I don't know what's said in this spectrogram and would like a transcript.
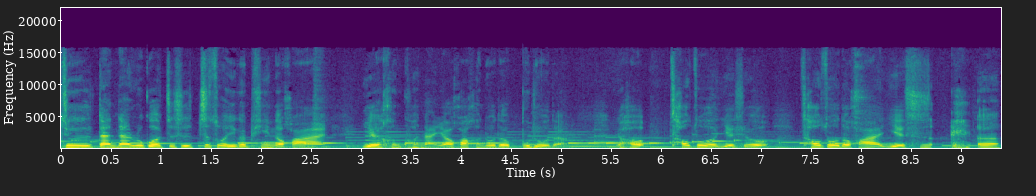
就是单单如果只是制作一个皮影的话，也很困难，也要花很多的步骤的，然后操作也是。操作的话也是，呃，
